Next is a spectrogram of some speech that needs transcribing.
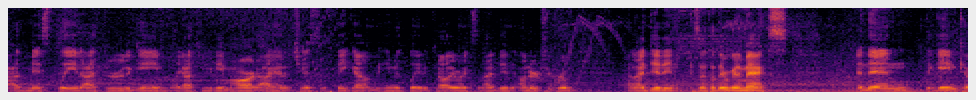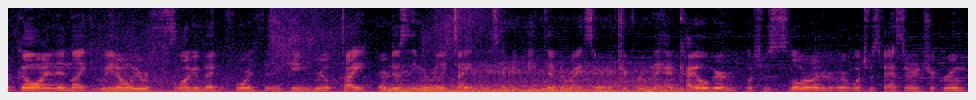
I misplayed. I threw the game. Like, I threw the game hard. I had a chance to fake out and Behemoth Blade a Calyrex, and I did under Trick Room. And I didn't, because I thought they were going to max. And then the game kept going, and like you know, we were slugging back and forth, and it came real tight. Or it wasn't even really tight. They just had me beat dead to rights there in the trick room. They had Kyogre, which was slower under, or which was faster in the trick room,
